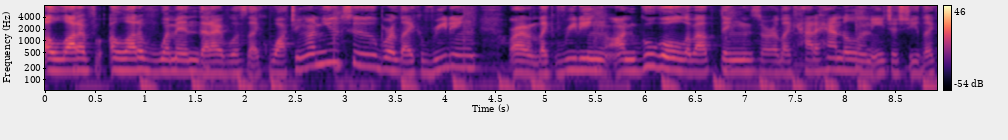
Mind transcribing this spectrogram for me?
a lot of a lot of women that I was like watching on YouTube or like reading or like reading on Google about things or like how to handle an HSG like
